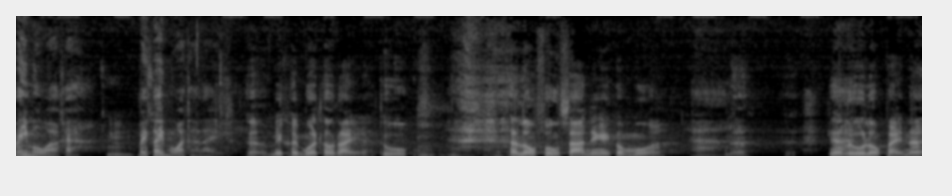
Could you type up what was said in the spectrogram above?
ไม่มัวค่ะ ไม่ค่อยมัวเท่าไหร่ไม่ค่อยมัวเท่าไหร่ถูก ถ้าลงฟุ้งซ่านยังไงก็มัวนะเนี่ยรู้ลงไปนะ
